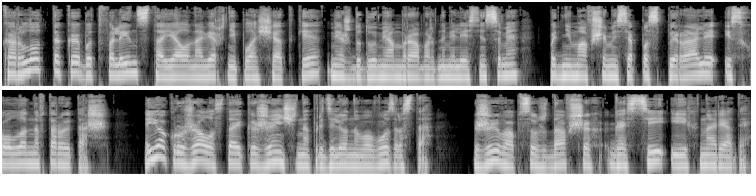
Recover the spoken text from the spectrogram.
Карлотта Кэббот Флинн стояла на верхней площадке между двумя мраморными лестницами, поднимавшимися по спирали из холла на второй этаж. Ее окружала стайка женщин определенного возраста, живо обсуждавших гостей и их наряды.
